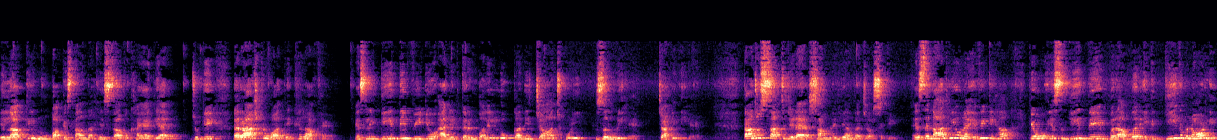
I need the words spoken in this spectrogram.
ਇਲਾਕੇ ਨੂੰ ਪਾਕਿਸਤਾਨ ਦਾ ਹਿੱਸਾ ਵਿਖਾਇਆ ਗਿਆ ਹੈ, ਜੋ ਕਿ ਰਾਸ਼ਟਰਵਾਦ ਦੇ ਖਿਲਾਫ ਹੈ। ਇਸ ਲਈ ਗੀਤ ਦੀ ਵੀਡੀਓ ਐਡਿਟ ਕਰਨ ਵਾਲੇ ਲੋਕਾਂ ਦੀ ਜਾਂਚ ਹੋਣੀ ਜ਼ਰੂਰੀ ਹੈ, ਚਾਹੀਦੀ ਹੈ। ਤਾਂ ਜੋ ਸੱਚ ਜਿਹੜਾ ਹੈ ਸਾਹਮਣੇ ਲਿਆਂਦਾ ਜਾ ਸਕੇ। ਇਸ ਦੇ ਨਾਲ ਹੀ ਉਹਨਾਂ ਇਹ ਵੀ ਕਿਹਾ ਕਿ ਉਹ ਇਸ ਗੀਤ ਦੇ ਬਰਾਬਰ ਇੱਕ ਗੀਤ ਬਣਾਉਣਗੇ,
